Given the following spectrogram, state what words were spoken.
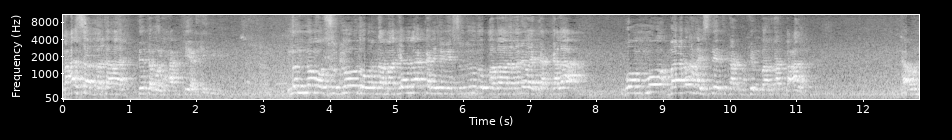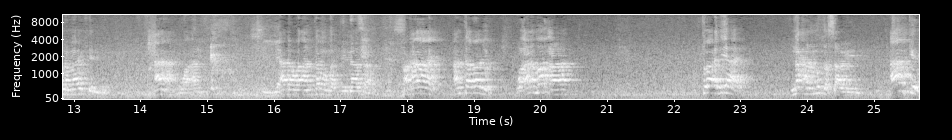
مع سبتها تتم الحكية كده ننمو السجود ورنما يلا كلمة السجود. وقبانا من ويتكلا قمو بارها يستيت كم برات بعلا. لا قلنا ما يمكن أنا وأنت. أنا وأنت ممثل الناس معاي. أنت رجل. وأنا مرأة. توعدي هاي نحن متساويين. أنكل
